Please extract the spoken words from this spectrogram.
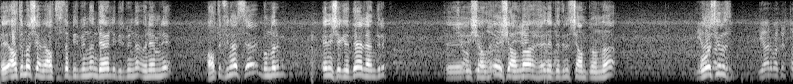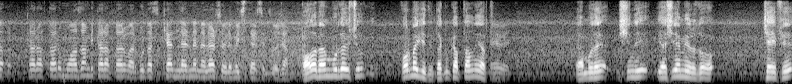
E, altı maç yani altısı da birbirinden değerli, birbirinden önemli. Altı finalse bunları en iyi şekilde değerlendirip e, inşallah inşallah hedeflediğimiz şampiyonluğa Ulaşırız. Diyarbakır ta- taraftarı muazzam bir taraftarı var. Burada kendilerine neler söylemek istersiniz hocam? Valla ben burada 3 yıl forma giydim. Takım kaptanlığı yaptım. Evet. Yani burada şimdi yaşayamıyoruz o keyfi,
